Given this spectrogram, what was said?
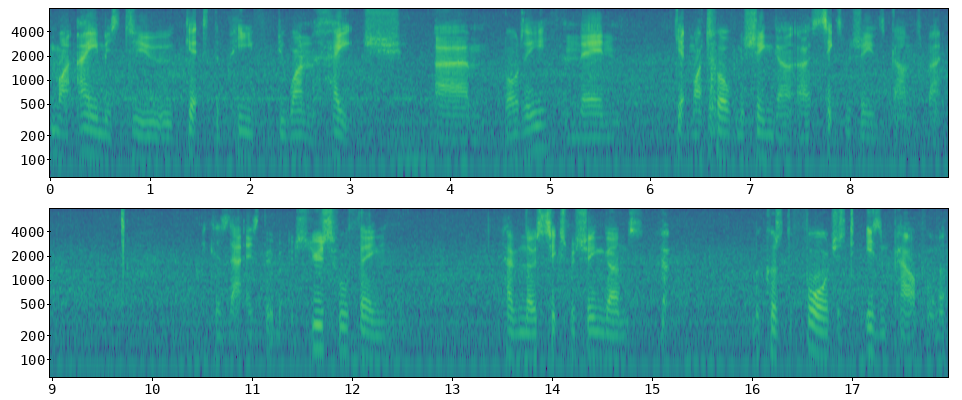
my aim is to get to the P51H um, body and then get my 12 machine gun, uh, 6 machine guns back. Because that is the most useful thing, having those 6 machine guns. because the 4 just isn't powerful enough.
